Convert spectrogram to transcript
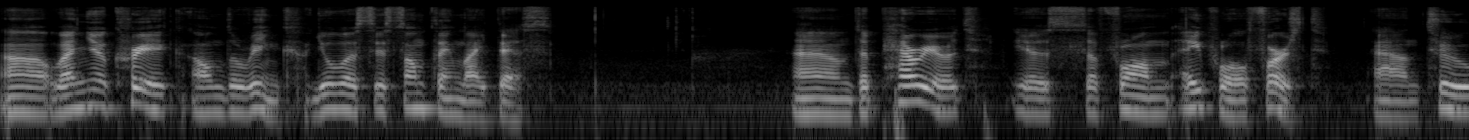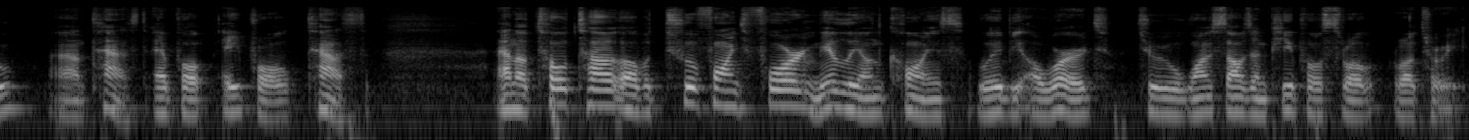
Uh, when you click on the link, you will see something like this. And the period is from April 1st and to uh, 10th, April, April 10th. And a total of 2.4 million coins will be awarded to 1,000 people through lottery.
